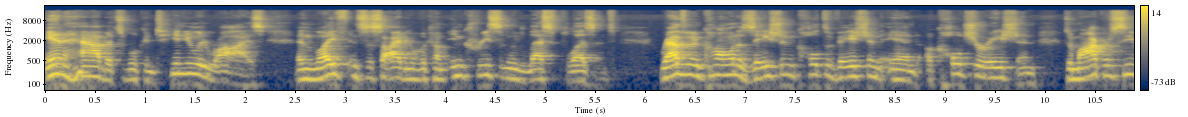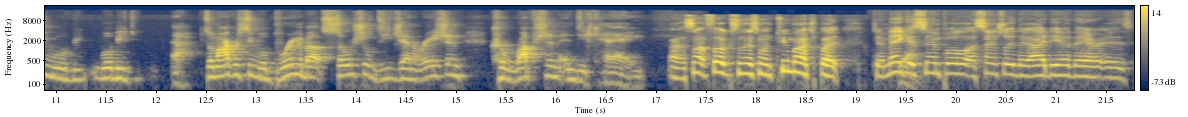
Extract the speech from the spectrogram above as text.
and habits will continually rise, and life in society will become increasingly less pleasant. Rather than colonization, cultivation, and acculturation, democracy will be will be uh, democracy will bring about social degeneration, corruption, and decay. All right, let's not focus on this one too much, but to make Yeah. it simple, essentially the idea there is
